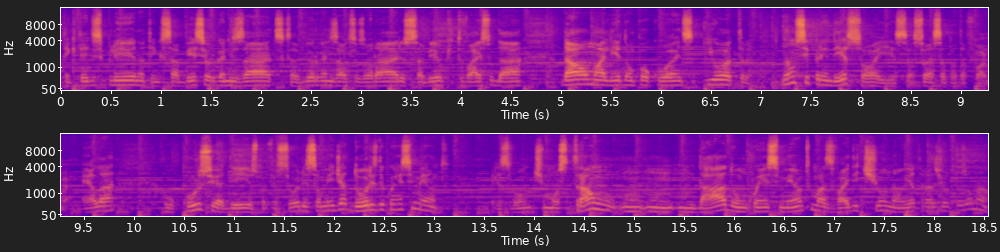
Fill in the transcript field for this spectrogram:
Tem que ter disciplina, tem que saber se organizar, tem que saber organizar os seus horários, saber o que tu vai estudar, dar uma lida um pouco antes. E outra, não se prender só a essa, só essa plataforma. Ela o curso EAD e os professores são mediadores de conhecimento. Eles vão te mostrar um, um, um, dado, um conhecimento, mas vai de ti ou não ir atrás de outros ou não.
